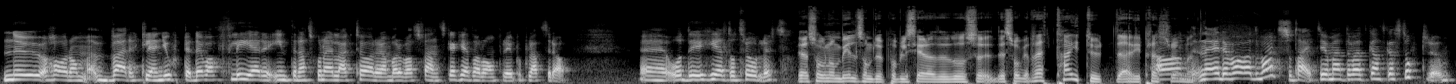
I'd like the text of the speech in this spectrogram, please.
Nu har de verkligen gjort det. Det var fler internationella aktörer än vad det var svenska kan jag tala om för dig på plats idag. Eh, och det är helt otroligt. Jag såg någon bild som du publicerade och det såg rätt tajt ut där i pressrummet. Ja, nej det var, det var inte så tajt i och med att det var ett ganska stort rum.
